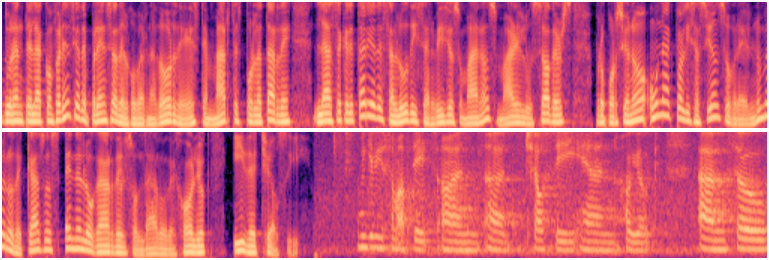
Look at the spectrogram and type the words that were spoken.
Durante la conferencia de prensa del gobernador de este martes por la tarde, la secretaria de Salud y Servicios Humanos, Mary Lou Suthers, proporcionó una actualización sobre el número de casos en el hogar del soldado de Holyoke y de Chelsea. Let me give you some updates on uh, Chelsea and Holyoke. Um, so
